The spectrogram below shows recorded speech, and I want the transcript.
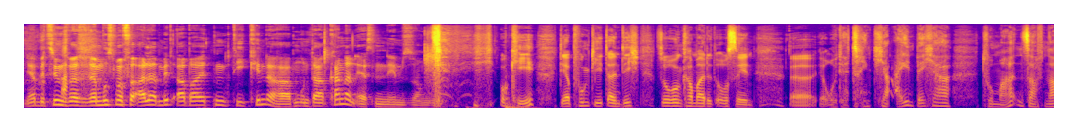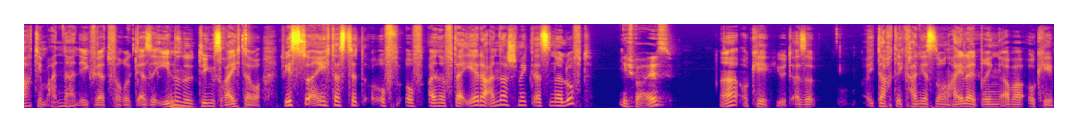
Ja, beziehungsweise da muss man für alle mitarbeiten, die Kinder haben und da kann dann erst eine Nebensaison gehen. Okay, der Punkt geht an dich. So rum kann man das auch sehen. Äh, oh, der trinkt hier ein Becher Tomatensaft nach dem anderen. Ich werd verrückt. Also, eh nur Dings reicht aber. Weißt du eigentlich, dass das auf, auf, auf der Erde anders schmeckt als in der Luft? Ich weiß. Ah, okay, gut. Also, ich dachte, ich kann jetzt noch ein Highlight bringen, aber okay.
